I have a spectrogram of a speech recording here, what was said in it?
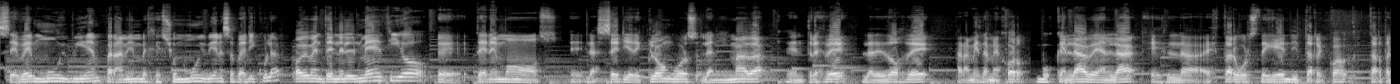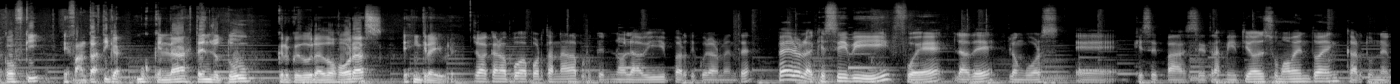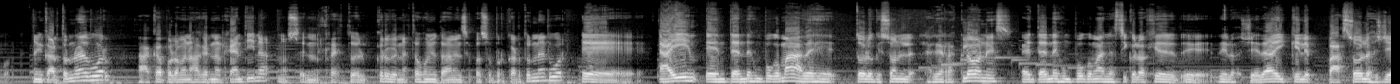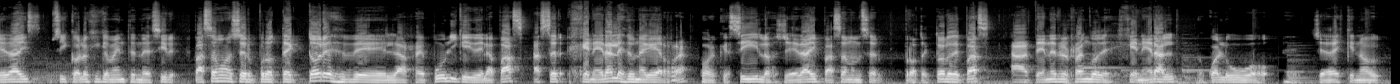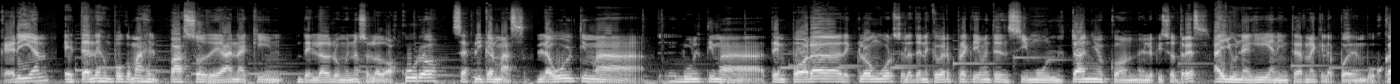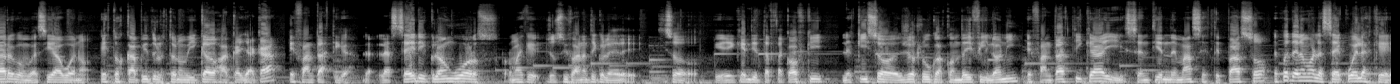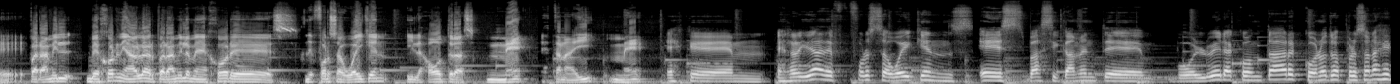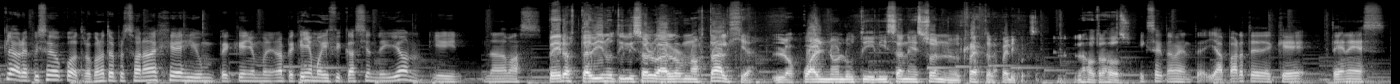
se ve muy bien, para mí envejeció muy bien esa película. Obviamente en el medio eh, tenemos eh, la serie de Clone Wars, la animada en 3D, la de 2D, para mí es la mejor. Búsquenla, véanla. Es la Star Wars de Gendy Tartakovsky. Es fantástica. Búsquenla, está en YouTube. Creo que dura dos horas. Es increíble. Yo acá no puedo aportar nada porque no la vi particularmente. Pero la que sí vi fue la de Clone Wars. Eh, que se, se transmitió en su momento en Cartoon Network. En Cartoon Network, acá por lo menos acá en Argentina, no sé, en el resto del, creo que en Estados Unidos también se pasó por Cartoon Network. Eh, ahí entendés un poco más, ves todo lo que son las guerras clones, entendés un poco más la psicología de, los Jedi, qué le pasó a los Jedi psicológicamente en decir, pasamos a ser protectores de la República y de la paz a ser generales de una guerra, porque sí, los Jedi pasaron de ser protectores de paz a tener el rango de general, lo cual hubo eh, Jedi que no querían. Entendés un poco más el paso de Anakin del lado luminoso al lado oscuro. Se explican más. La última, la última temporada de Clone Wars la tenés que ver prácticamente en simultáneo con el episodio 3. Hay una guía en internet que la pueden buscar. Como decía, bueno, estos capítulos están ubicados acá y acá. Es fantástica. La, serie Clone Wars, por más que yo soy fanático de, quiso eh, Kendy Tartakovsky, les quiso George Lucas con Dave Filoni, es fantástica y se entiende más este paso. Después tenemos las secuelas que para mí mejor ni hablar para mí lo mejor es The Force Awakens y las otras me están ahí, me. Es que mm, en realidad The Force Awakens es básicamente volver a contar con otros personajes, claro, episodio 4, con otros personajes y un pequeño, una pequeña modificación de guion y nada más. Pero está bien utilizó el valor nostalgia, lo cual no lo utilizan eso en el resto de las películas, en las otras dos. Exactamente, y aparte de que tenés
